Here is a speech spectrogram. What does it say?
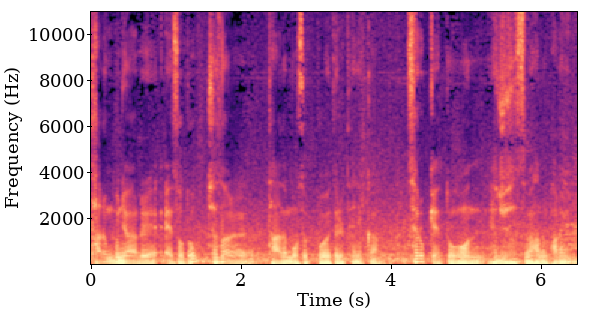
다른 분야에서도 최선을 다하는 모습 보여드릴 테니까 새롭게 또 응원해 주셨으면 하는 바람입니다.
